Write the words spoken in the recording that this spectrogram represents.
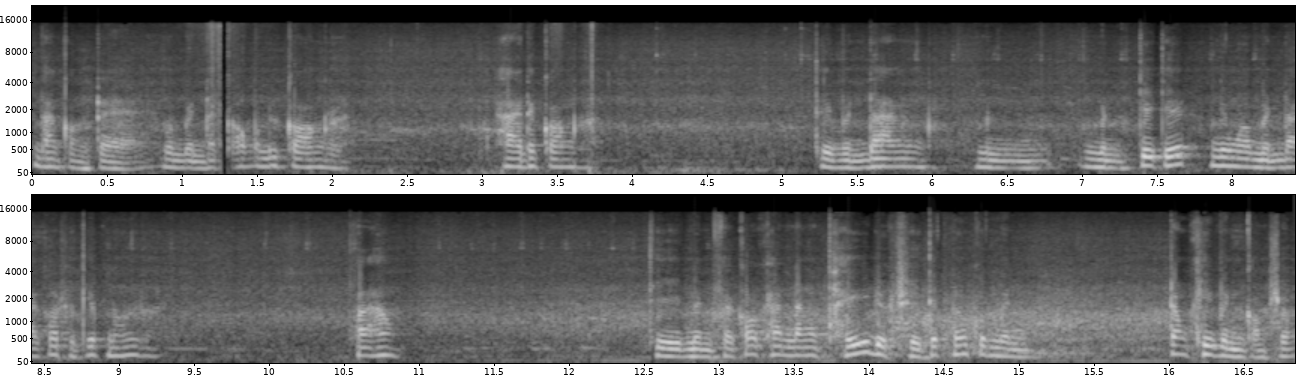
đang còn trẻ và mình đã có một đứa con rồi, hai đứa con rồi, thì mình đang, mình mình chưa chết nhưng mà mình đã có sự tiếp nối rồi. Phải không? Thì mình phải có khả năng thấy được sự tiếp nối của mình trong khi mình còn sống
